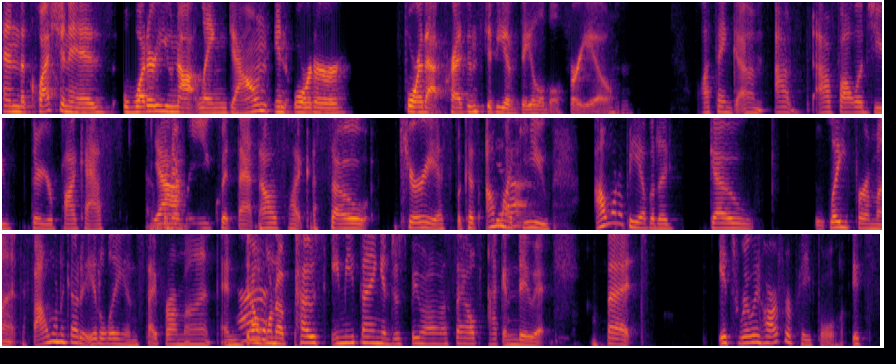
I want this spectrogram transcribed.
And the question is, what are you not laying down in order for that presence to be available for you. I think um I I followed you through your podcast Yeah. whenever you quit that. And I was like so curious because I'm like you. I want to be able to go leave for a month. If I want to go to Italy and stay for a month and don't want to post anything and just be by myself, I can do it. But it's really hard for people. It's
